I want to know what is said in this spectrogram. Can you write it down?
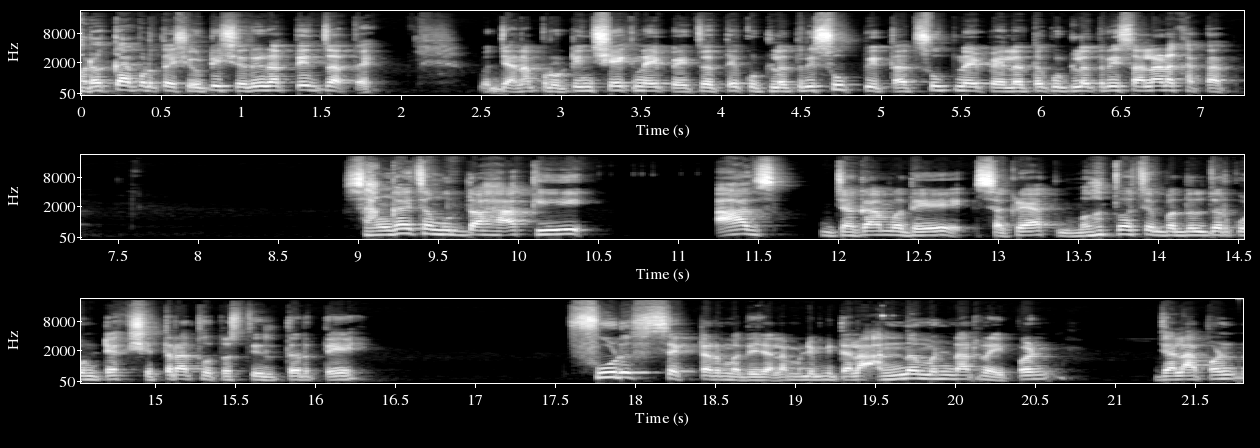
फरक काय पडतो शेवटी शरीरात तेच जात आहे ज्यांना प्रोटीन शेक नाही प्यायचं ते कुठलं तरी सूप पितात. सूप नाही प्यायलं तर कुठलं तरी सलाड खातात. सांगायचा मुद्दा हा की आज जगामध्ये सगळ्यात महत्त्वाचे बदल जर कोणत्या क्षेत्रात होत असतील तर ते फूड सेक्टरमध्ये ज्याला म्हणजे मी त्याला अन्न म्हणणार नाही पण ज्याला आपण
